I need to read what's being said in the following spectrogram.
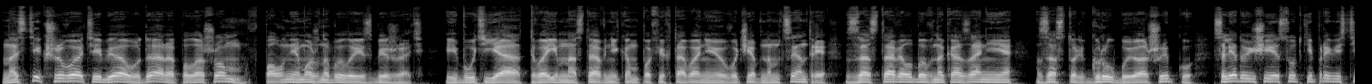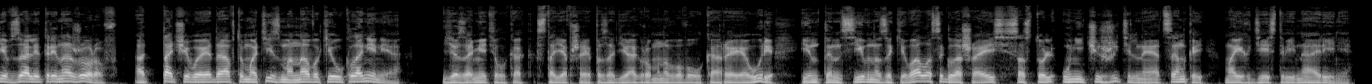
«Настигшего тебя удара палашом вполне можно было избежать». И будь я твоим наставником по фехтованию в учебном центре, заставил бы в наказание за столь грубую ошибку следующие сутки провести в зале тренажеров, оттачивая до автоматизма навыки уклонения. Я заметил, как стоявшая позади огромного волка Рея Ури интенсивно закивала, соглашаясь со столь уничижительной оценкой моих действий на арене.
